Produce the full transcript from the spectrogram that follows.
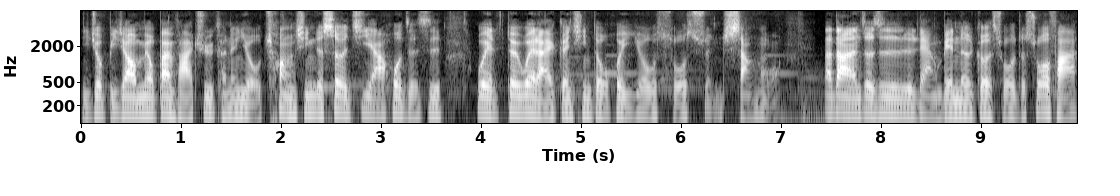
你就比较没有办法去可能有创新的设计啊，或者是未对未来更新都会有所损伤哦。那当然这是两边的各说的说法，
